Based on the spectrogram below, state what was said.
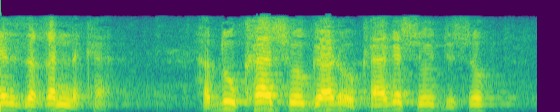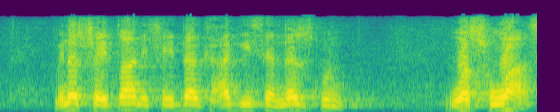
yanzaqannaka hadduu kaa soo gaadho oo kaaga soo duso min waswaas.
